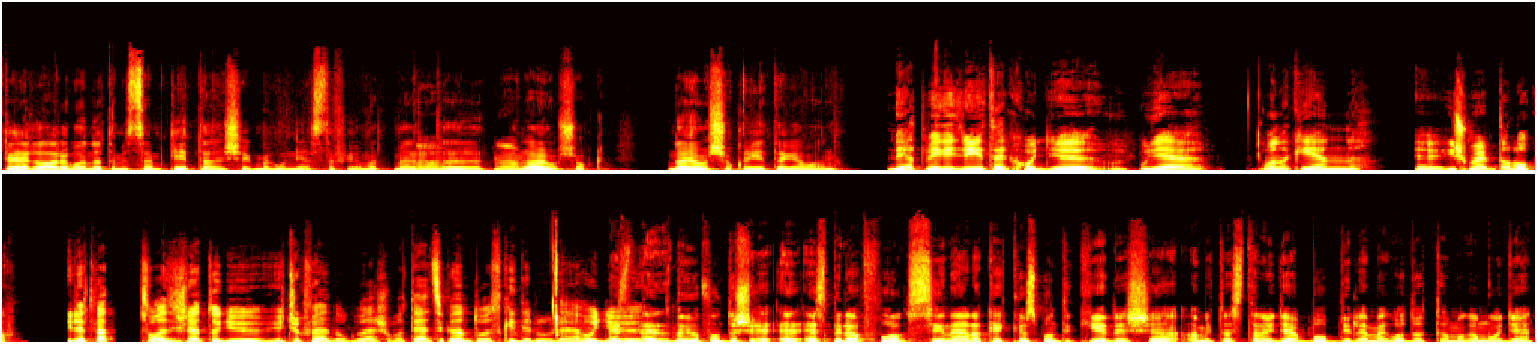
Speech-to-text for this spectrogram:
tényleg arra gondoltam, hogy szerintem képtelenség megunni ezt a filmet, mert nem, nem. nagyon sok, nagyon sok rétege van. De hát még egy réteg, hogy ugye vannak ilyen ismert dalok, illetve hát szóval az is lehet, hogy ő, ő csak feldolgozásokat játszik, nem tudom, ez kiderül-e, hogy ez, ő... ez nagyon fontos, e, e, ez például a folk színának egy központi kérdése, amit aztán ugye Bob Dylan megoldotta maga módján,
